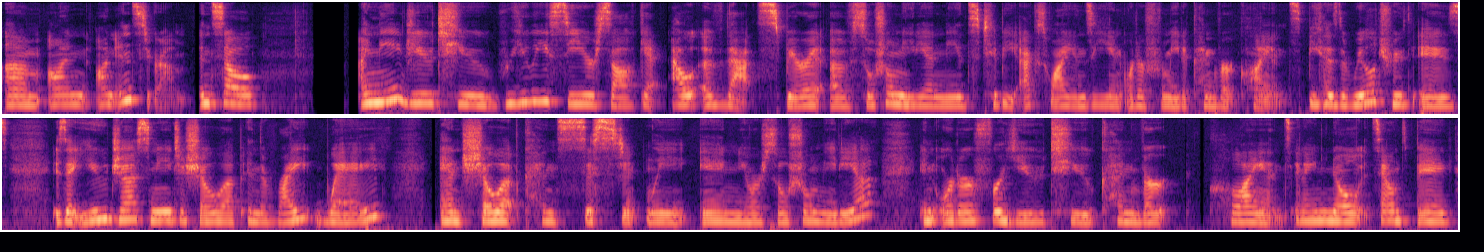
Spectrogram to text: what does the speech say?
um, on, on Instagram? And so, I need you to really see yourself get out of that spirit of social media needs to be X, Y, and Z in order for me to convert clients. Because the real truth is, is that you just need to show up in the right way and show up consistently in your social media in order for you to convert clients. And I know it sounds big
